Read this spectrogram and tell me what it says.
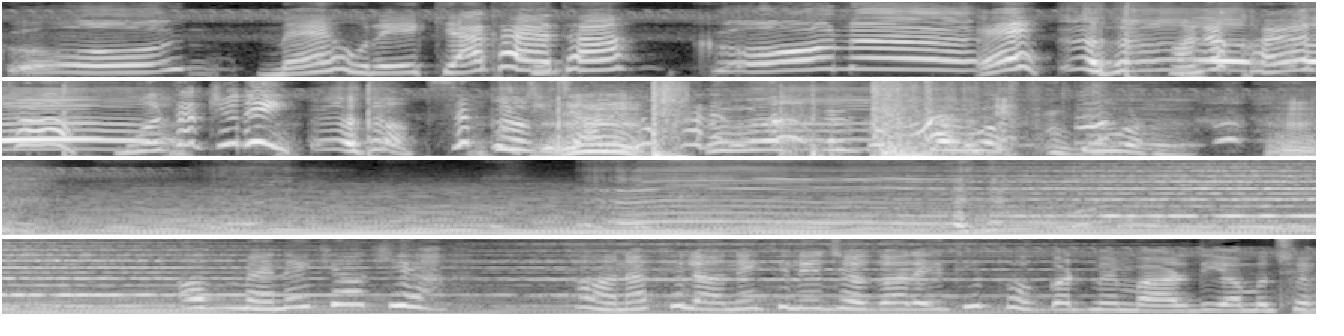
कौन? मैं हूँ रे क्या खाया था? कौन है? ए खाना खाया था? बोलता क्यों नहीं? कब से पूछी जा रही हूँ अब मैंने क्या किया? खाना खिलाने के लिए जगा रही थी, फोकट में मार दिया मुझे।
